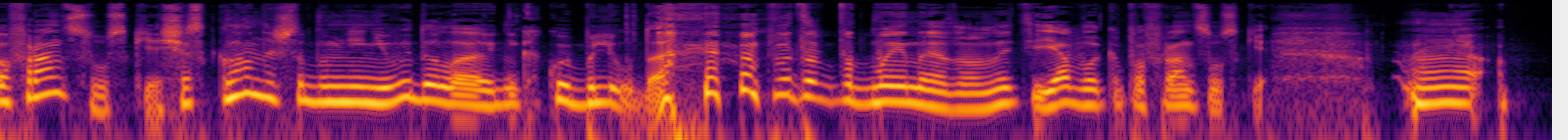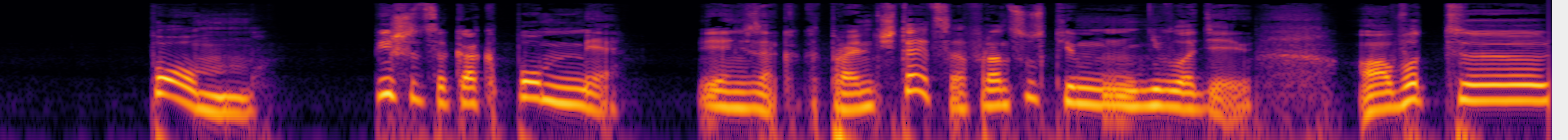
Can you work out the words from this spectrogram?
по-французски. Сейчас главное, чтобы мне не выдало никакое блюдо под майонезом. Знаете, яблоко по-французски. Пом. Пишется как помме. Я не знаю, как это правильно читается, а французским не владею. А вот э,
